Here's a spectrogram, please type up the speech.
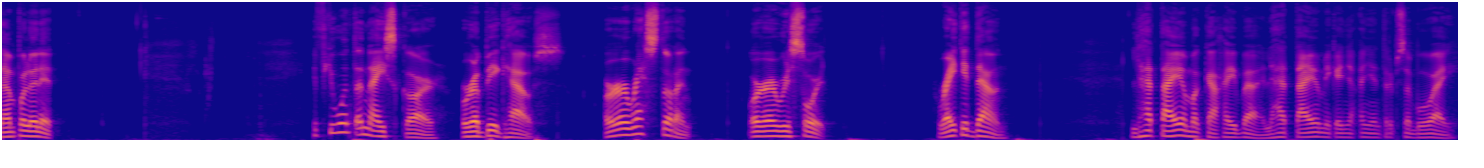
Sample ulit. If you want a nice car, or a big house, or a restaurant, or a resort, write it down. Lahat tayo magkakaiba. Lahat tayo may kanya-kanyang trip sa buhay.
